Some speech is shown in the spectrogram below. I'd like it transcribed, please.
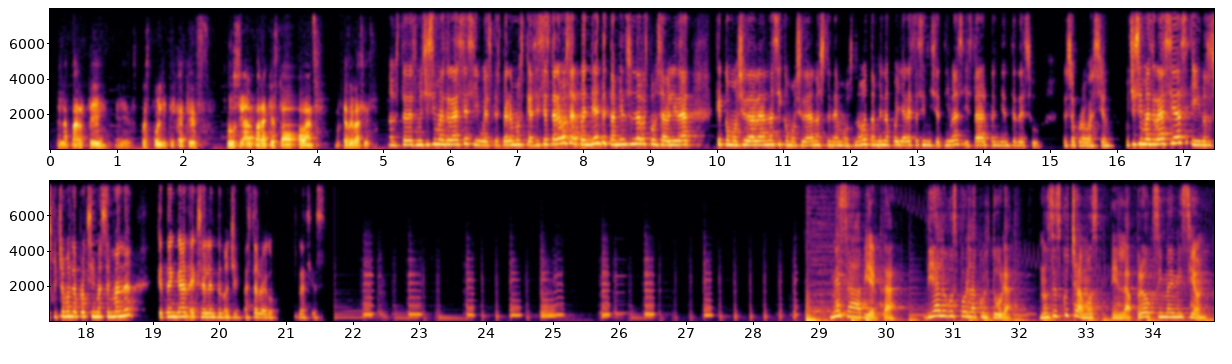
de la parte eh, pues, política que es crucial para que esto avance. Muchas gracias. A ustedes, muchísimas gracias y pues esperemos que así sea. Estaremos al pendiente, también es una responsabilidad que como ciudadanas y como ciudadanos tenemos, ¿no? También apoyar estas iniciativas y estar al pendiente de su, de su aprobación. Muchísimas gracias y nos escuchamos la próxima semana. Que tengan excelente noche. Hasta luego. Gracias. Mesa Abierta. Diálogos por la Cultura. Nos escuchamos en la próxima emisión.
